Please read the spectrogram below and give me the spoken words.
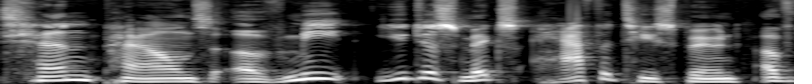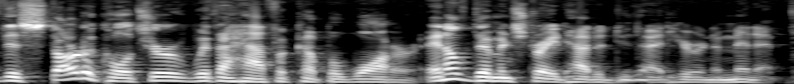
10 pounds of meat, you just mix half a teaspoon of this starter culture with a half a cup of water. And I'll demonstrate how to do that here in a minute.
